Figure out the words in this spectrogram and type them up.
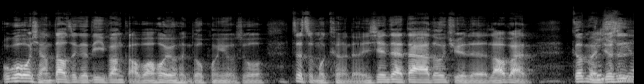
不过我想到这个地方，搞不好会有很多朋友说，这怎么可能？现在大家都觉得老板根本就是，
